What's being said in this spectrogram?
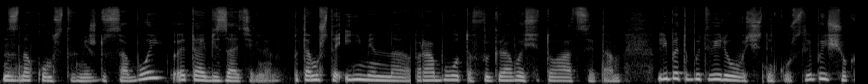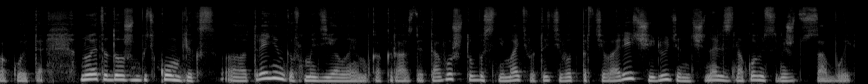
на знакомство между собой. Это обязательно, потому что именно поработав в игровой ситуации, там, либо это будет веревочный курс, либо еще какой-то, но это должен быть комплекс э, тренингов мы делаем как раз для того, чтобы снимать вот эти вот противоречия, и люди начинали знакомиться между собой.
